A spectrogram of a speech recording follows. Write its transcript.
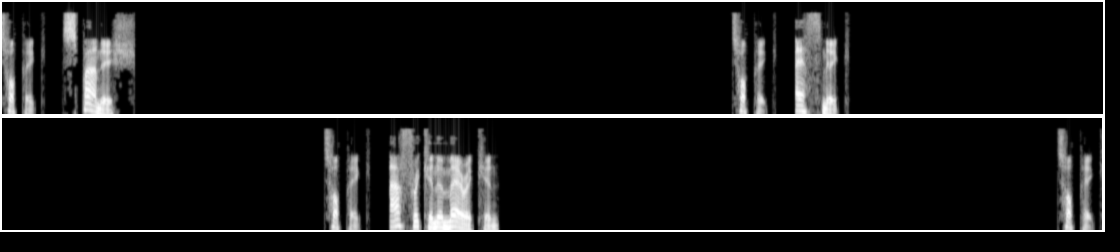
Topic: Spanish. Topic: Ethnic. Topic: African American. Topic:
